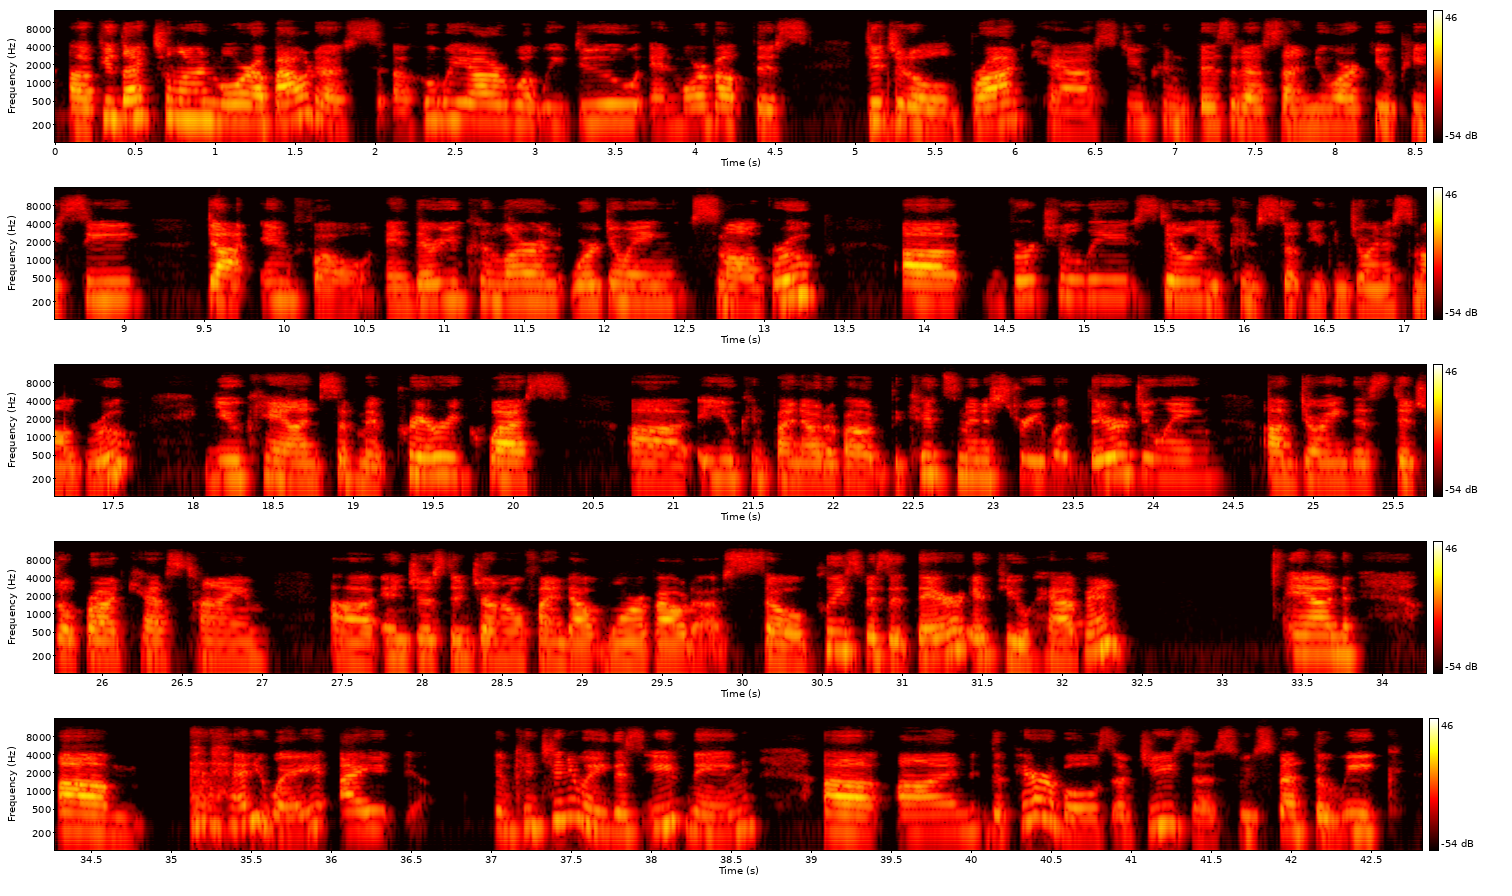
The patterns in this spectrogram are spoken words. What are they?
Uh, if you'd like to learn more about us, uh, who we are, what we do, and more about this digital broadcast, you can visit us on newarkupc.info. And there you can learn we're doing small group uh, virtually still. You can still you can join a small group. You can submit prayer requests uh, you can find out about the kids ministry, what they're doing um, during this digital broadcast time, uh, and just in general find out more about us. So please visit there if you haven't. And um, anyway, I am continuing this evening uh, on the parables of Jesus. We've spent the week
